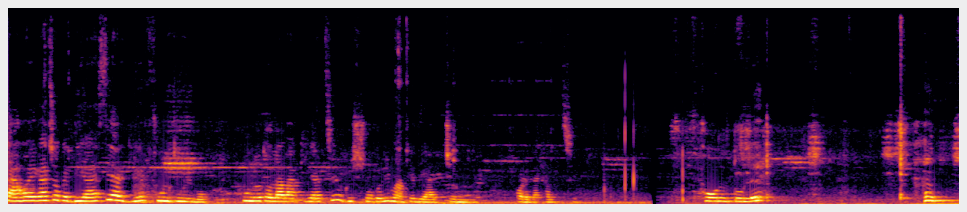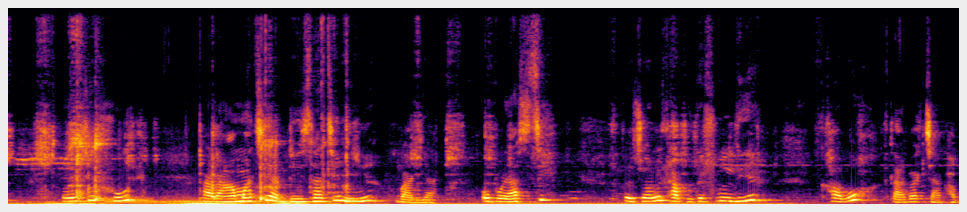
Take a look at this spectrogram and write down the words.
চা হয়ে গেছে, ওকে দিয়ে আসি আর গিয়ে ফুল তুলবো। ফুলও তোলা বাকি আছে কৃষ্ণকলি মাকে দেওয়ার জন্য। পরে দেখাচ্ছি ফুল তুলে। এই যে ফুল, আর আম আছে, আর ডিশ আছে নিয়ে বাড়ি আর ওপরে আসছি। তো চলো, ঠাকুরকে ফুল দিয়ে খাব, তারপর চা খাব।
